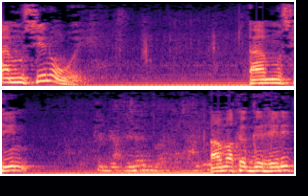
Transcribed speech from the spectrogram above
aamusiin un wey aamusiin ama ka gerhelid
